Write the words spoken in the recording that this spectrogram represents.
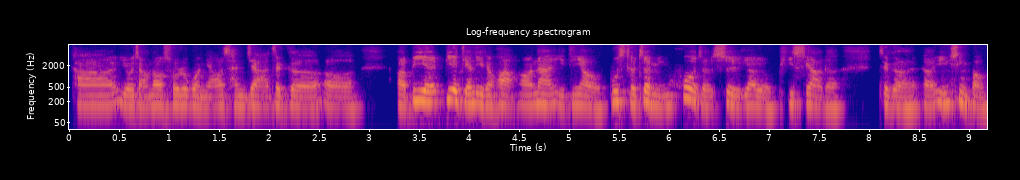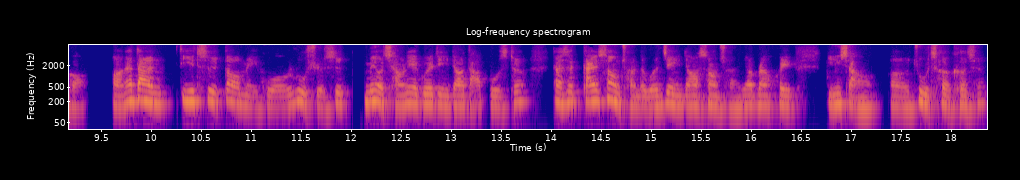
它有讲到说，如果你要参加这个呃。呃，毕业毕业典礼的话，哦，那一定要有 booster 证明，或者是要有 PCR 的这个呃阴性报告啊。那当然，第一次到美国入学是没有强烈规定一定要打 booster，但是该上传的文件一定要上传，要不然会影响呃注册课程。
